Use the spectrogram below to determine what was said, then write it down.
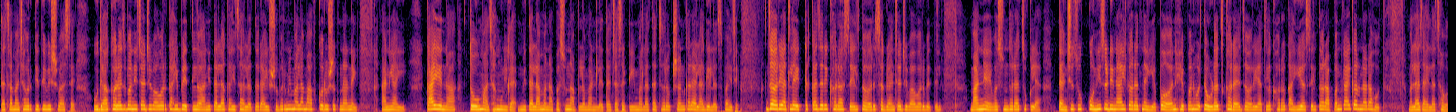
त्याचा माझ्यावर किती विश्वास आहे. उद्या खरंच बनीच्या जीवावर काही बेतलं आणि त्याला काही झालं तर आयुष्यभर मी मला माफ करू शकणार नाही. आणि आई काय आहे ना तो माझा मुलगा आहे. मी त्याला मनापासून आपलं मांडलं त्याच्यासाठी मला त्याचं रक्षण करायला गेलंच पाहिजे. जर यातलं एक टक्का जरी खरं असेल तर सगळ्यांच्या जीवावर बेतील. मान्य आहे वसुंधरा चुकल्या. त्यांची चूक कोणीच डिनायल करत नाही आहे पण हे पण हो- तेवढंच खरं आहे जर यातलं खरं काही असेल तर आपण काय करणार आहोत? मला जायलाच हवं.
